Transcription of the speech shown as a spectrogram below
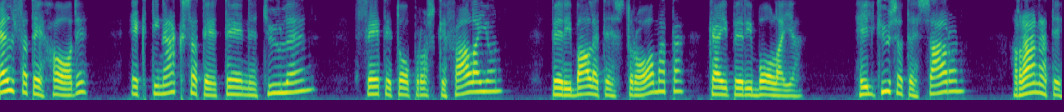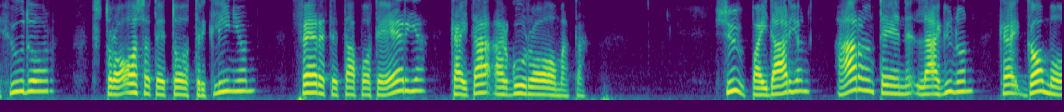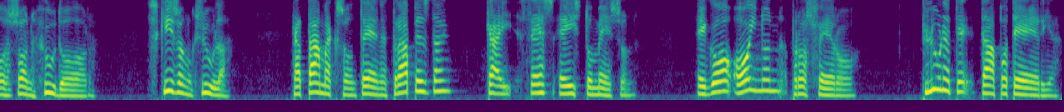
Elsate χώδε, εκτινάξατε ten tylen, sete το προσκεφάλαιον, περιβάλλετε stromata, καί peribolaia. Helcusate saron, ranate hudor, stroosate to τρικλίνιον, φέρετε τα ποτεέρια καί ta αργουρώματα. Σου paidarion άρον ten lagunon, καί gomoson hudor. Σκίζον ξούλα. Κατάμαξον τεν τράπεζδαν, καί θες εεις το μέσον. Εγώ όινον προσφέρω. Πλούνατε τα ποτέρια.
